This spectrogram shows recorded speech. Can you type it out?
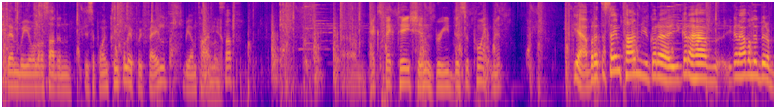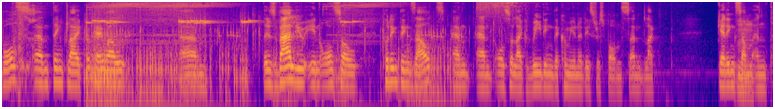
then we all of a sudden disappoint people if we fail to be on time and Yep. stuff. Expectations breed disappointment. Yeah, but at the same time, you gotta you gotta have you gotta have a little bit of balls and think like, okay, well, um, there's value in also putting things out and and also like reading the community's response and like getting some ent-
